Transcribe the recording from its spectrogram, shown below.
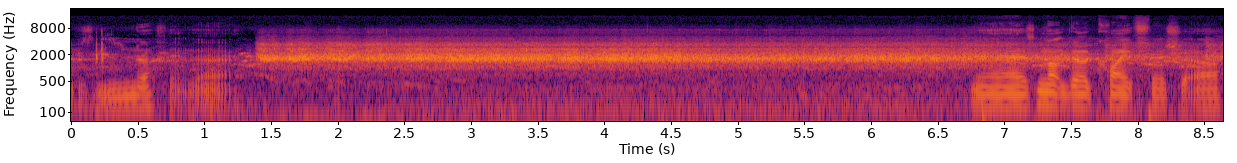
There's nothing there. Yeah, it's not going to quite finish it off.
